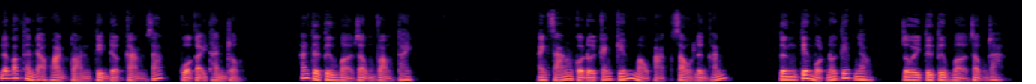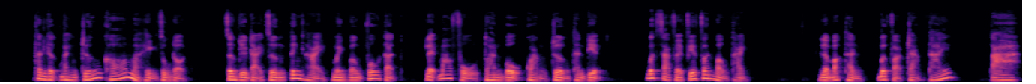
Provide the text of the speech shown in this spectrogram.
Lâm Bắc Thần đã hoàn toàn tìm được cảm giác của gậy thần rồi. Hắn từ từ mở rộng vòng tay. Ánh sáng của đôi cánh kiếm màu bạc sau lưng hắn, từng tiêm một nối tiếp nhau, rồi từ từ mở rộng ra. Thần lực bành trướng khó mà hình dung nổi, giống như đại dương tinh hải mênh mông vô tận, lại bao phủ toàn bộ quảng trường thần điện bước ra về phía Vân Mộng Thành. Lâm Bắc Thần bước vào trạng thái ta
